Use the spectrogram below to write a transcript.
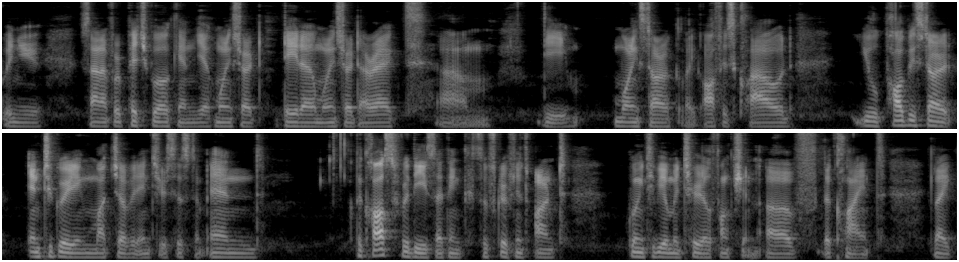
when you sign up for PitchBook and you have Morningstar Data, Morningstar Direct, um, the Morningstar like Office Cloud, you'll probably start integrating much of it into your system. And the cost for these, I think, subscriptions aren't going to be a material function of the client. Like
